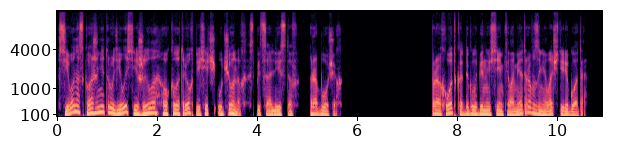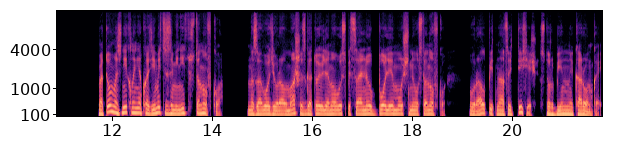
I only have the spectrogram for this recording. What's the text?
Всего на скважине трудилось и жило около трех тысяч ученых, специалистов, рабочих. Проходка до глубины 7 километров заняла 4 года. Потом возникла необходимость заменить установку. На заводе «Уралмаш» изготовили новую специальную, более мощную установку «Урал-15 тысяч» с турбинной коронкой.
